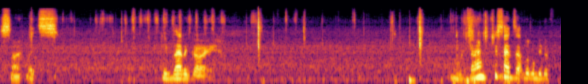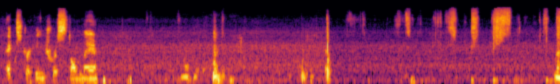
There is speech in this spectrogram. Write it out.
So let's give that a go. Okay, just adds that little bit of extra interest on there. My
